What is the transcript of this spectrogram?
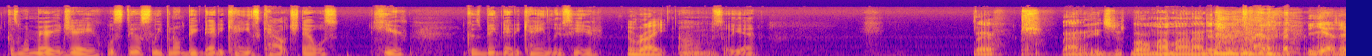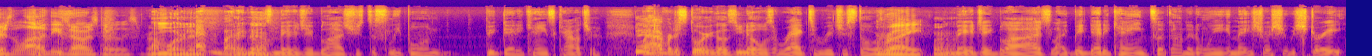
because when Mary J was still sleeping on Big Daddy Kane's couch, that was here, because Big Daddy Kane lives here. Right. Um, so yeah, Yeah, I, he's just blowing my mind. I didn't. know. Yeah, there's a lot of these. I was totally surprised. I'm learning everybody right knows now. Mary J. Blige used to sleep on Big Daddy Kane's couch. Or, well, however the story goes, you know, it was a rag to riches story. right. Mary J. Blige, like Big Daddy Kane, took under the wing and made sure she was straight.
